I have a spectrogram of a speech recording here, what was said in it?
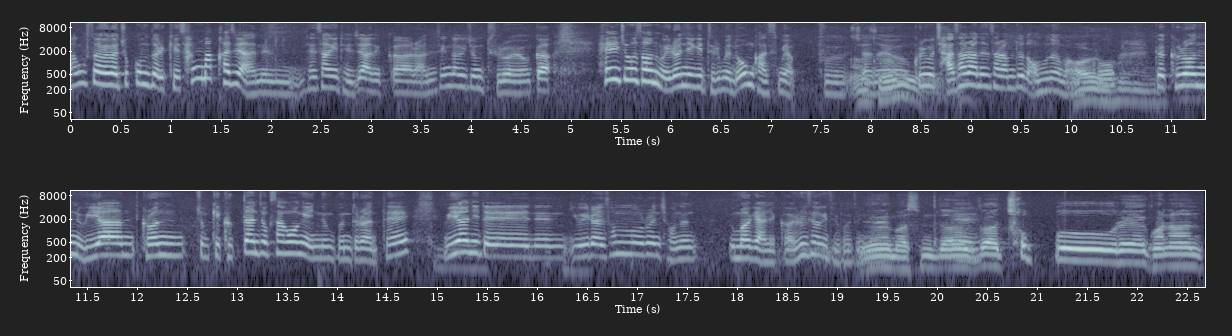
한국 사회가 조금 더 이렇게 상막하지 않은 세상이 되지 않을까라는 생각이 좀 들어요. 그러니까 헬조선 뭐 이런 얘기 들으면 너무 가슴이 아프잖아요. 아, 그리고 자살하는 사람도 너무나 많고, 아유, 그러니까 그런 위안, 그런 좀 이렇게 극단적 상황에 있는 분들한테 위안이 되는 유일한 선물은 저는 음악이 아닐까 이런 생각이 들거든요. 네, 맞습니다. 네. 그러니까 촛불에 관한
